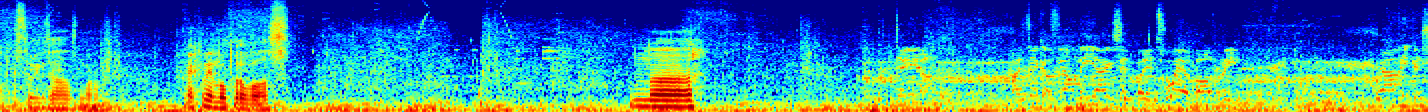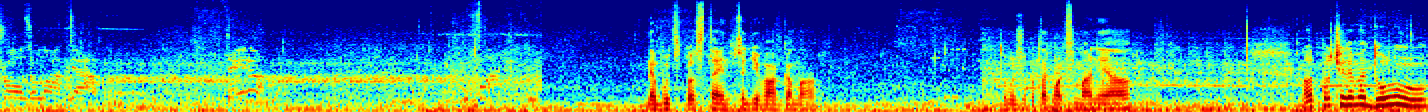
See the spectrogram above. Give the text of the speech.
Textový záznam. Jak mimo provoz? Ne. Gravity controls are locked out. Nebuď zprostý jen před divákama. To můžu tak maximálně já. Ale proč jdeme dolů?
